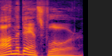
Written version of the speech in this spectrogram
On the dance floor.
